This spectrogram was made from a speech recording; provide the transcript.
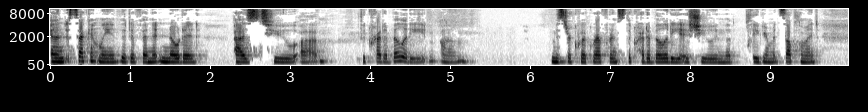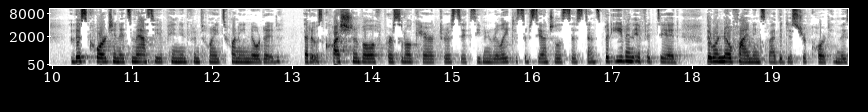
And secondly, the defendant noted as to um, the credibility, um, Mr. Quick referenced the credibility issue in the plea agreement supplement. This court, in its Massey opinion from 2020, noted that it was questionable if personal characteristics even relate to substantial assistance. But even if it did, there were no findings by the district court in this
